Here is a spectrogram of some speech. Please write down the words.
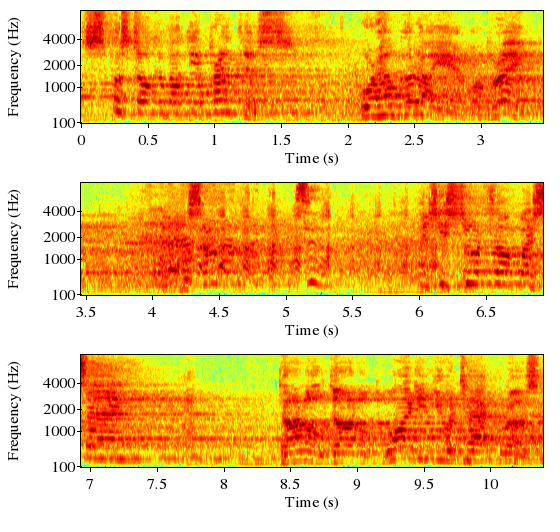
she's supposed to talk about The Apprentice, or how good I am, or great. And she starts off by saying, Donald, Donald, why did you attack Rosie?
